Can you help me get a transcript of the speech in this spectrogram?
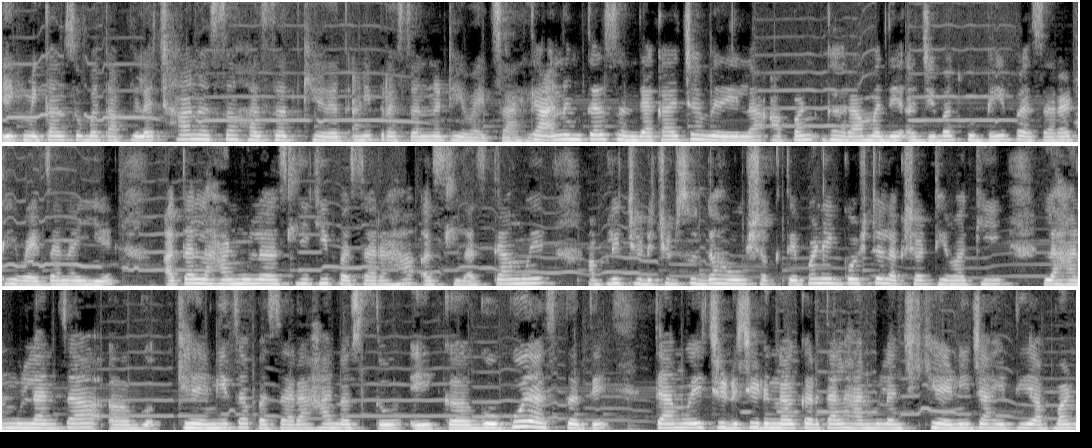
एकमेकांसोबत आपल्याला छान असं हसत खेळत आणि प्रसन्न ठेवायचं आहे. त्यानंतर संध्याकाळच्या वेळेला आपण घरामध्ये अजिबात कुठेही पसारा ठेवायचा नाही आहे आता लहान मुलं असली की पसारा हा असलाच. त्यामुळे आपली चिडचिडसुद्धा होऊ शकते. पण एक गोष्ट लक्षात ठेवा की लहान मुलांचा गो- खेळणीचा पसारा हा नसतो. एक गोकुळ असतं ते. त्यामुळे चिडचिड न करता लहान मुलांची खेळणी जी आहे ती आपण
